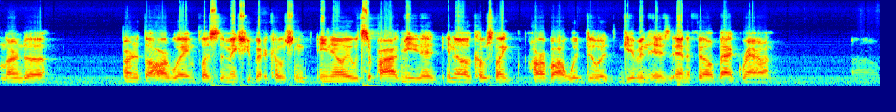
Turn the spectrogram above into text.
learn to learn it the hard way, and plus, it makes you a better coach. And you know, it would surprise me that you know a coach like Harbaugh would do it, given his NFL background, um,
